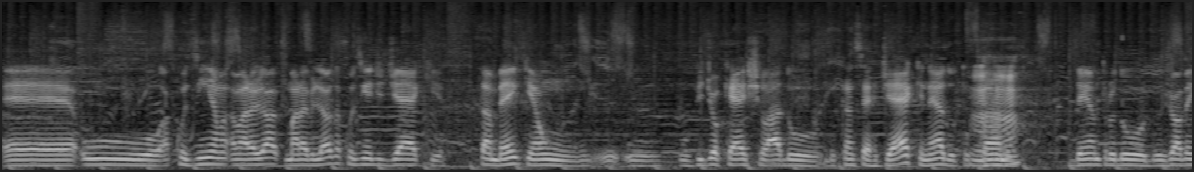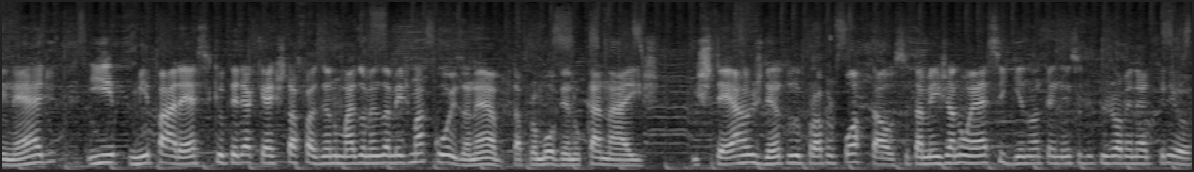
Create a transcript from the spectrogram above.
É, o, a cozinha, a maravilhosa, maravilhosa cozinha de Jack também, que é um, o, o, o videocast lá do, do Cancer Jack, né? Do Tucano Uhum. dentro do, do Jovem Nerd. E me parece que o Telecast está fazendo mais ou menos a mesma coisa, né? Tá promovendo canais externos dentro do próprio portal. Se também já não é seguindo uma tendência do que o Jovem Nerd criou.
